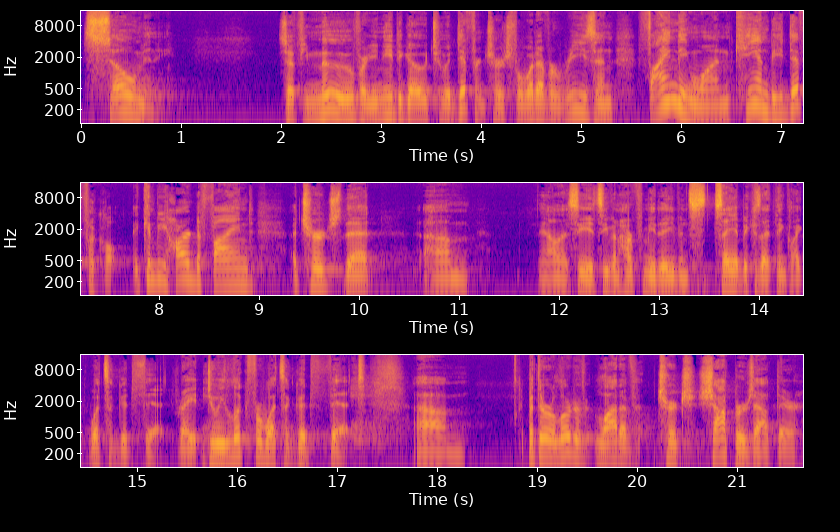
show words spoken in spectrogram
so many. So if you move or you need to go to a different church for whatever reason, finding one can be difficult. It can be hard to find a church that, um, now let's see, it's even hard for me to even say it because I think, like, what's a good fit, right? Do we look for what's a good fit? Um, but there are a lot of, lot of church shoppers out there,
